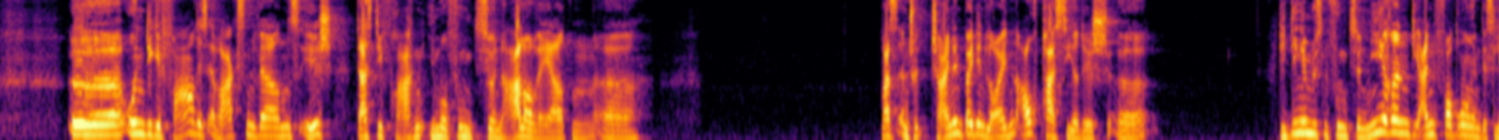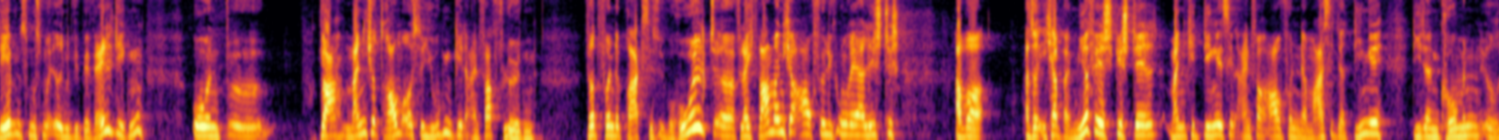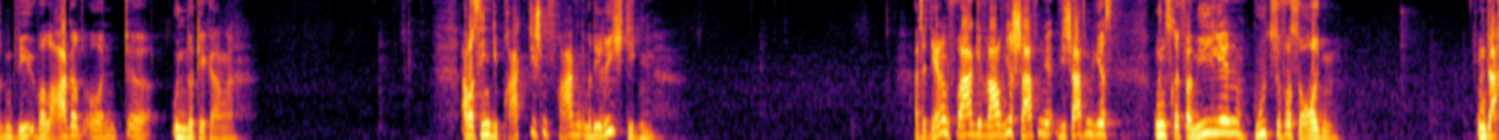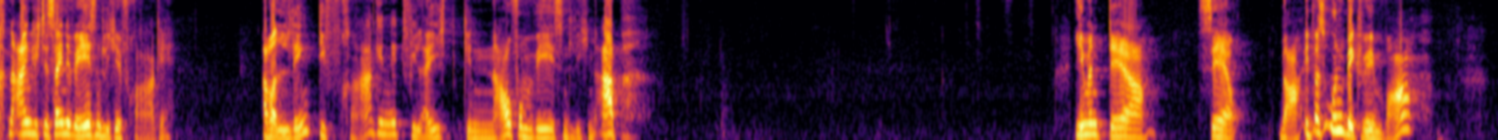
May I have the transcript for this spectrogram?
äh, und die Gefahr des Erwachsenwerdens ist, dass die Fragen immer funktionaler werden. Äh, was anscheinend bei den Leuten auch passiert ist. Äh, die Dinge müssen funktionieren, die Anforderungen des Lebens muss man irgendwie bewältigen und äh, ja, mancher Traum aus der Jugend geht einfach flöten, wird von der Praxis überholt. Äh, vielleicht war mancher auch völlig unrealistisch, aber also ich habe bei mir festgestellt, manche Dinge sind einfach auch von der Masse der Dinge, die dann kommen, irgendwie überlagert und äh, untergegangen. Aber sind die praktischen Fragen immer die richtigen? Also deren Frage war, wie schaffen, wie schaffen wir es, unsere Familien gut zu versorgen? Und dachten eigentlich, das sei eine wesentliche Frage. Aber lenkt die Frage nicht vielleicht genau vom Wesentlichen ab? Jemand, der sehr, ja, etwas unbequem war,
